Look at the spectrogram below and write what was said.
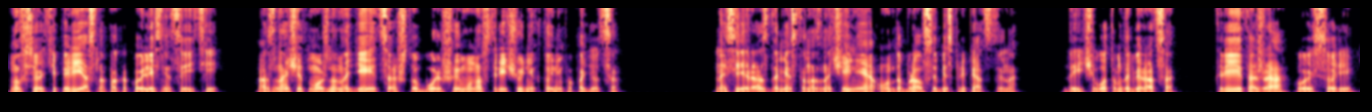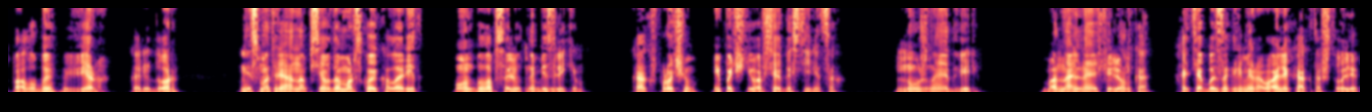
Ну все, теперь ясно, по какой лестнице идти. А значит, можно надеяться, что больше ему навстречу никто не попадется. На сей раз до места назначения он добрался беспрепятственно. Да и чего там добираться? Три этажа, ой, сори, палубы, вверх, коридор. Несмотря на псевдоморской колорит, он был абсолютно безликим. Как, впрочем, и почти во всех гостиницах. Нужная дверь. Банальная филенка, хотя бы загримировали как-то, что ли.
